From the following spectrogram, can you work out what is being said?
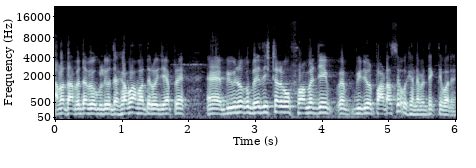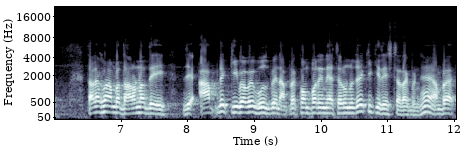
আমরা দাবে দাবে ওগুলিও দেখাবো। আমাদের ওই যে আপনি বিভিন্ন রকম রেজিস্টার এবং ফর্মের যে ভিডিওর পার্ট আছে, ওইখানে আপনি দেখতে পারেন। তাহলে এখন আমরা ধারণা দেই যে আপনি কীভাবে বুঝবেন, আপনার কোম্পানি নেচার অনুযায়ী কী কী রেজিস্টার রাখবেন? হ্যাঁ আমরা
